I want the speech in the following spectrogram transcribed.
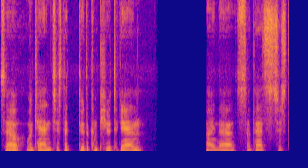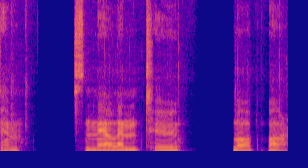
So we can just uh, do the compute again. Find that. So that's just um, Snellen to logmar.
